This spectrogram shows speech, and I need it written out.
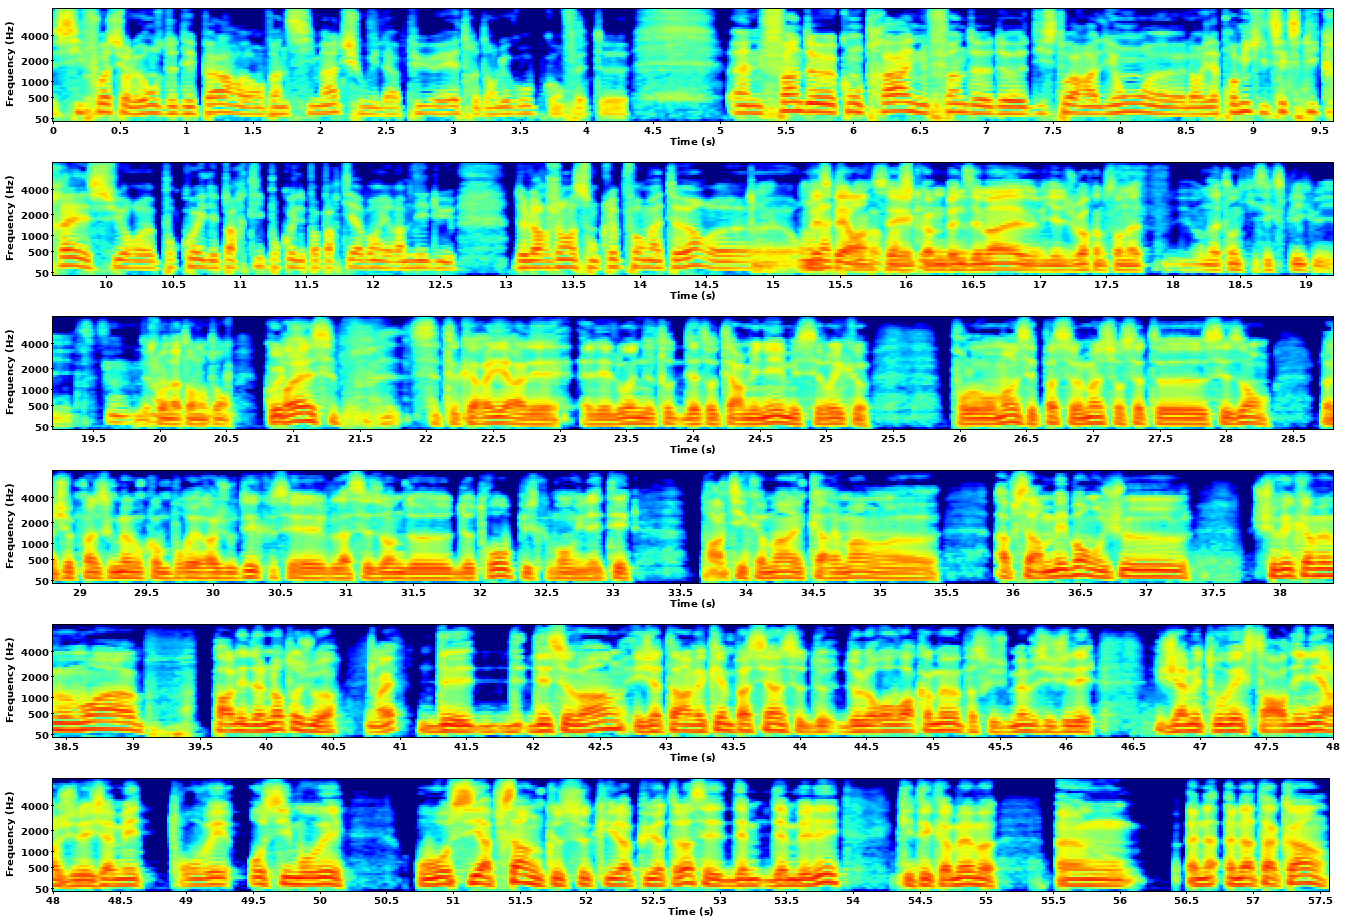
6 euh, fois sur le 11 de départ en 26 matchs où il a pu être dans le groupe. En fait. Euh, une fin de contrat, une fin d'histoire de, à Lyon. Euh, alors il a promis qu'il s'expliquerait sur pourquoi il est parti, pourquoi il n'est pas parti avant et ramener du, de l'argent à son club formateur. on, espère, hein, c'est comme Benzema, il y a des joueurs comme ça, on, attend qu'ils s'expliquent, mais mm, des fois on attend longtemps. cette carrière, elle est, elle est loin d'être terminée, mais c'est vrai que pour le moment, c'est pas seulement sur cette saison. Là, je pense même qu'on pourrait rajouter que c'est la saison de, trop, puisque bon, il a été pratiquement et carrément euh, absent. Mais bon, je, je vais quand même, moi, parler d'un autre joueur. décevant, et j'attends avec impatience de, le revoir quand même, parce que même si je ne l'ai jamais trouvé extraordinaire, je ne l'ai jamais trouvé aussi mauvais ou aussi absent que ce qu'il a pu être là, c'est Dembélé, qui était quand même un, un attaquant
